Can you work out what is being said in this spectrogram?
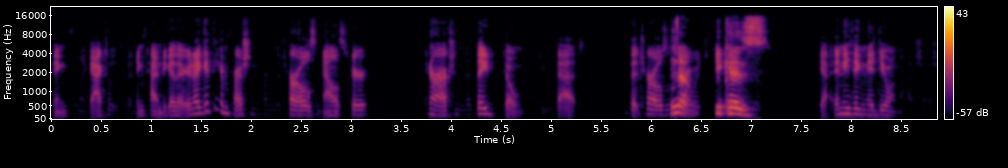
things and like actually spending time together. And I get the impression from the Charles and Alistair interaction that they don't do that. That Charles is very No, much keeping- because yeah, anything they do on the hush hush.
